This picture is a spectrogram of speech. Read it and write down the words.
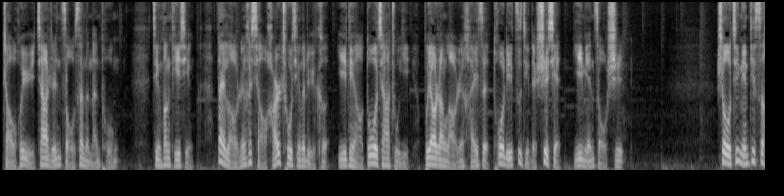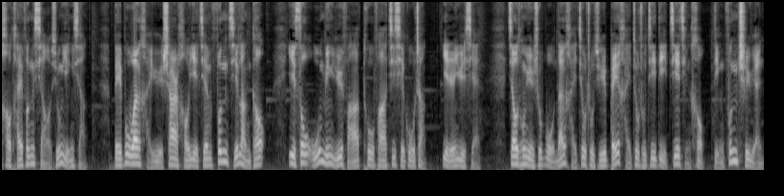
找回与家人走散的男童，警方提醒，带老人和小孩出行的旅客一定要多加注意，不要让老人孩子脱离自己的视线，以免走失。受今年第四号台风小熊影响，北部湾海域十二号夜间风急浪高，一艘无名渔筏突发机械故障，一人遇险，交通运输部南海救助局北海救助基地接警后顶风驰援，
